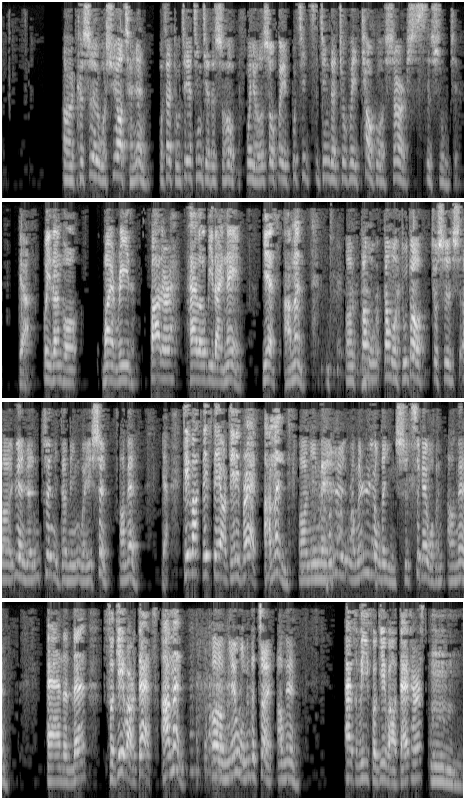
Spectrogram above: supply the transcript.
呃，可是我需要承认，我在读这些经节的时候，我有的时候会不记自禁的就会跳过十二、十四、十五节。 Yeah. For example, when I read, Father, hallowed be thy name. Yes, Amen. 呃，当我当我读到就是呃，愿人尊你的名为圣，阿门。 Yeah. Give us this day our daily bread. Amen. 啊、你每日我们日用的饮食赐给我们，阿门。 And then forgive our debts. Amen. 呃，免我们的债，阿门。 As we forgive our debtors. Mm.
